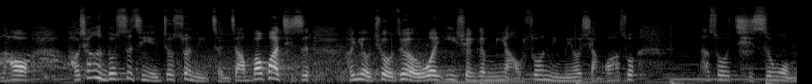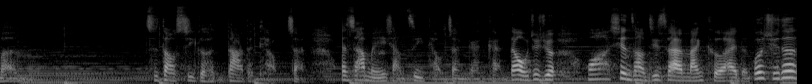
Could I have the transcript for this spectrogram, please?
然后好像很多事情也就顺理成章。包括其实很有趣，我就有问逸轩跟米娅，我说你没有想过？他说，他说其实我们知道是一个很大的挑战，但是他们也想自己挑战看看。但我就觉得哇，现场其实还蛮可爱的。我觉得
